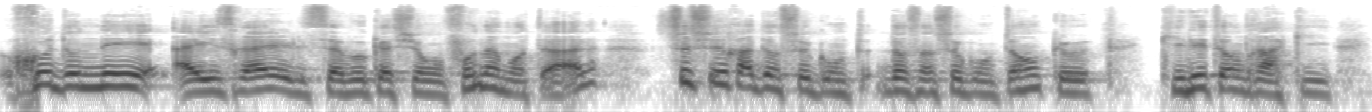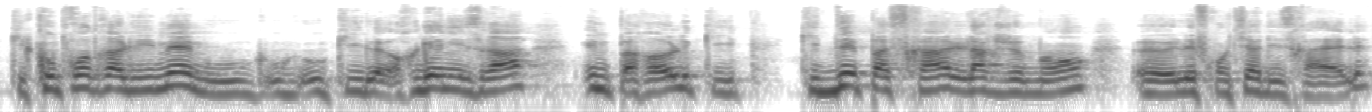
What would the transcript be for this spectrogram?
redonner à Israël sa vocation fondamentale. Ce sera dans, second, dans un second temps que qu'il étendra, qu'il comprendra lui-même ou, ou, qu'il organisera une parole qui, qui dépassera largement euh, les frontières d'Israël.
